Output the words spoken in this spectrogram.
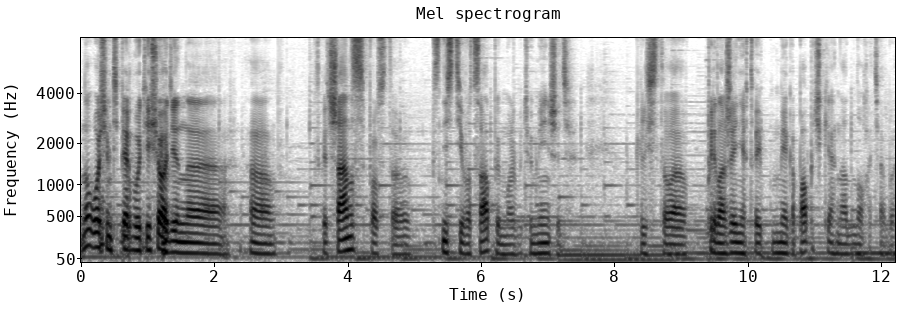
Ну, в общем, теперь будет еще один, э, э, так сказать, шанс просто снести WhatsApp и, может быть, уменьшить количество приложений в твоей мега-папочке на одно хотя бы.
